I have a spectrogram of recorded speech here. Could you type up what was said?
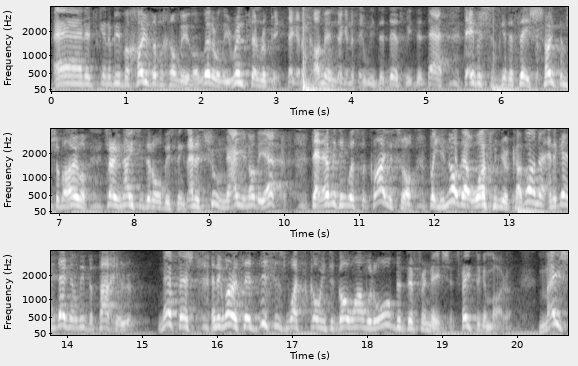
and it's going to be v'chayzav v'chalila, literally rinse and repeat. They're going to come in. They're going to say we did this, we did that. Davish is going to say shaitim shabaylam. It's very nice you did all these things, and it's true. Now you know the evidence that everything was for Klal Yisrael, but you know that wasn't your kavana. And again, they're going to leave the pachir nefesh. And the Gemara says this is what's going to go on with all the different nations. Right, the Gemara. Why is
